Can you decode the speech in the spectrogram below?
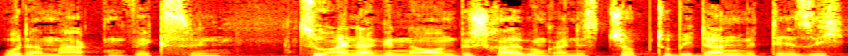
oder Marken wechseln. Zu einer genauen Beschreibung eines Job to be done, mit der sich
